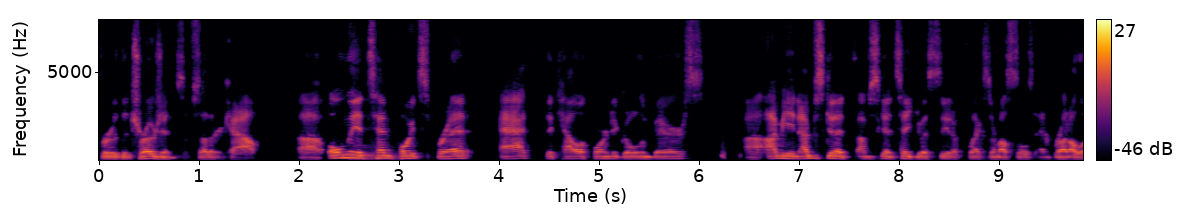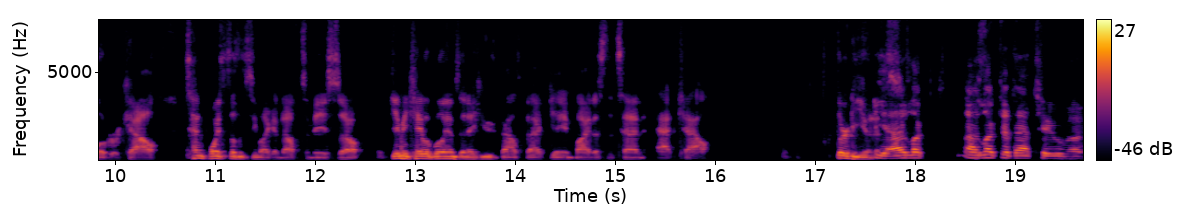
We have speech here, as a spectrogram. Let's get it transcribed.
for the Trojans of Southern Cal. Uh, only a 10 point spread at the California Golden Bears. Uh, I mean, I'm just gonna I'm just gonna take USC to flex their muscles and run all over Cal. Ten points doesn't seem like enough to me. So give me Caleb Williams in a huge bounce back game minus the ten at Cal. Thirty units. Yeah, I looked. I looked at that too. Uh,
